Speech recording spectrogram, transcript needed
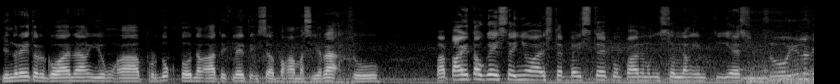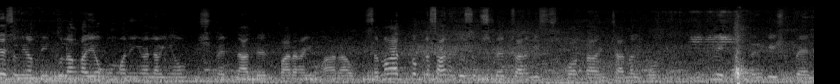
generator gawa ng yung uh, produkto ng ating kliyente isa baka masira. So, papakita ko guys sa inyo uh, step by step kung paano mag-install ng MTS. So, yun lang guys, so in-update ko lang kayo kung ano yung naging accomplishment natin para ngayong araw. Sa mga di ko pala sana subscribe, sana guys support ang channel ko. Click notification bell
